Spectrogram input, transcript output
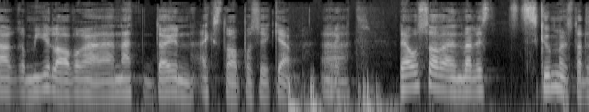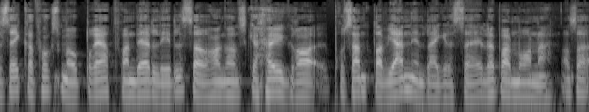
er mye lavere enn et døgn ekstra på sykehjem. Direkt. det er også en veldig skummel statistikk at folk som er operert for en del lidelser, har en ganske høy grad, prosent av gjeninnleggelse i løpet av en måned. Altså,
